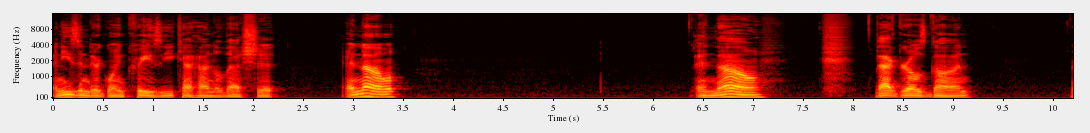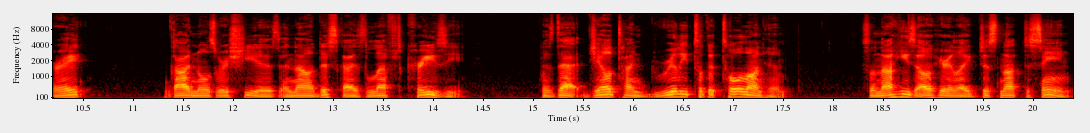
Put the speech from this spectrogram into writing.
and he's in there going crazy. He can't handle that shit. And now, and now, that girl's gone, right? God knows where she is. And now this guy's left crazy because that jail time really took a toll on him. So now he's out here like just not the same.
